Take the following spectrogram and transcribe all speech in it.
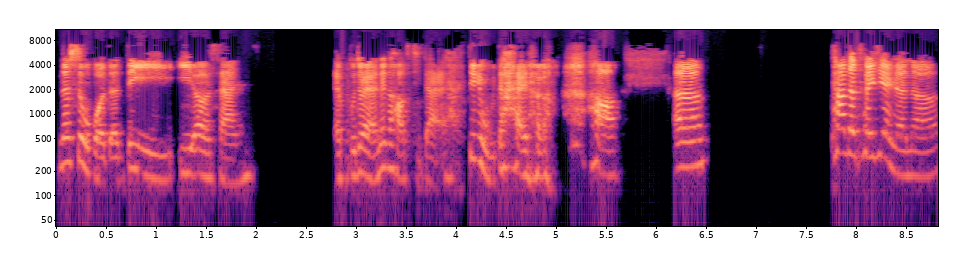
那是我的第一二三，哎，不对，那个好几代，第五代了。好，嗯，他的推荐人呢，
